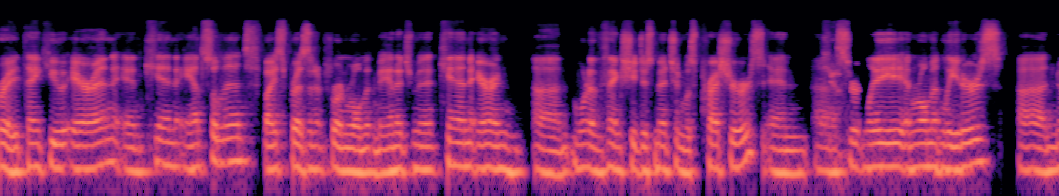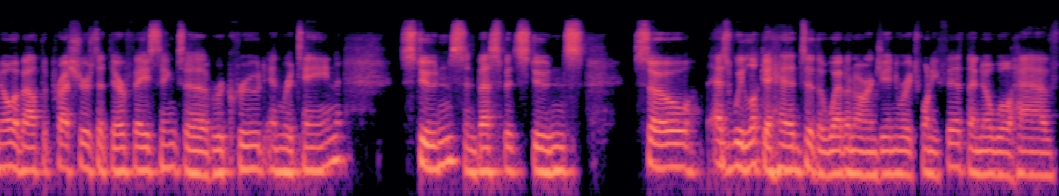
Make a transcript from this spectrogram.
Great. Thank you, Erin and Ken Anselment, Vice President for Enrollment Management. Ken, Erin, um, one of the things she just mentioned was pressures, and uh, yeah. certainly enrollment leaders uh, know about the pressures that they're facing to recruit and retain students and best fit students. So, as we look ahead to the webinar on January 25th, I know we'll have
